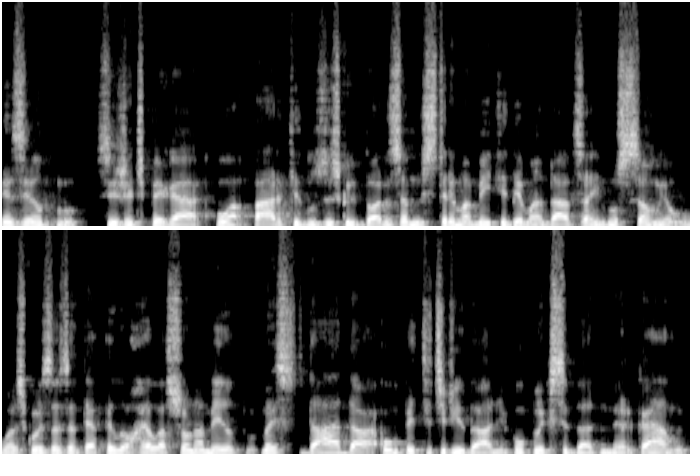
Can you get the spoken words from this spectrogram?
Exemplo, se a gente pegar boa parte dos escritórios eram extremamente demandados, ainda são em algumas coisas, até pelo relacionamento, mas dada a competitividade e complexidade do mercado,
